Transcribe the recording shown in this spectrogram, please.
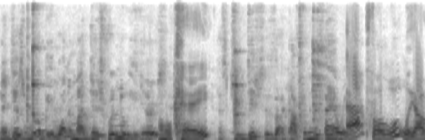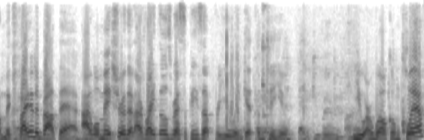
And this will be one of my dishes for New Year's. Okay. That's two dishes I got from Miss Harry. Absolutely. I'm excited about that. I will make sure that I write those recipes up for you and get them to you. Thank you very much. You are welcome. Cliff?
